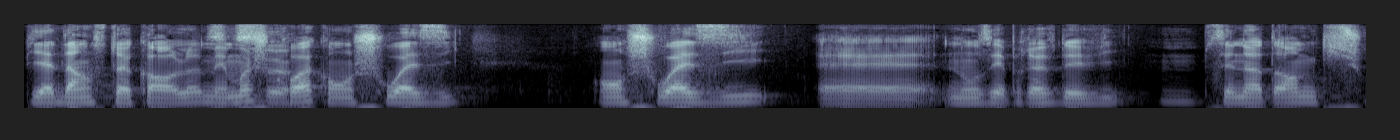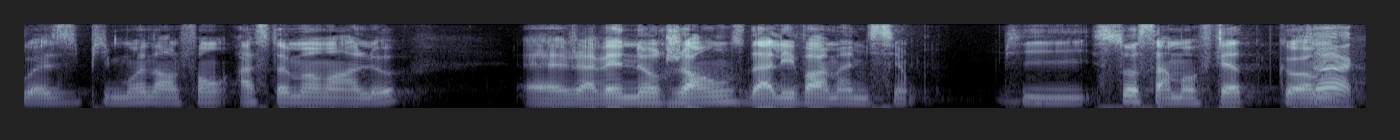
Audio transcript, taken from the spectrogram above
Puis être dans ce corps-là? Mais moi, je crois qu'on choisit. On choisit euh, nos épreuves de vie. Mm. C'est notre homme qui choisit. Puis moi, dans le fond, à ce moment-là, euh, j'avais une urgence d'aller vers ma mission. Puis ça, ça m'a fait comme Exact.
